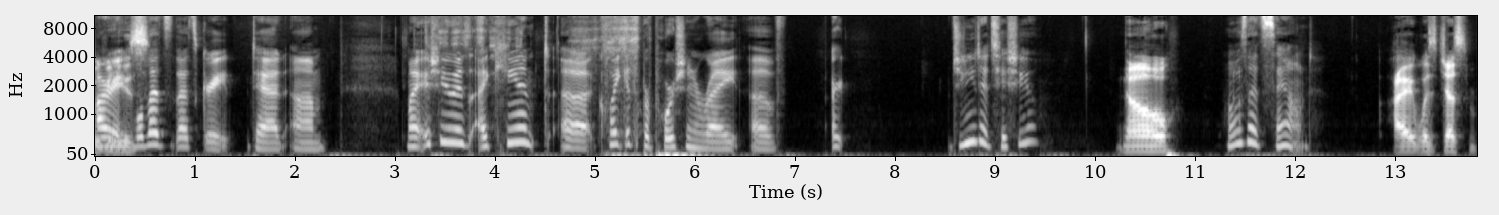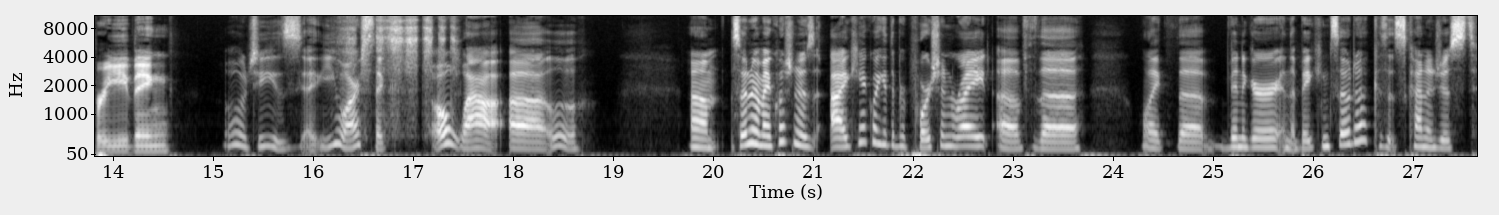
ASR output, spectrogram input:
All right. movies. Well, that's that's great, Dad. Um, my issue is I can't uh quite get the proportion right of. Are, do you need a tissue? no, What was that sound? I was just breathing. Oh, geez, you are sick. Oh, wow. Uh. Um. So anyway, my question is, I can't quite get the proportion right of the, like the vinegar and the baking soda, because it's kind of just.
